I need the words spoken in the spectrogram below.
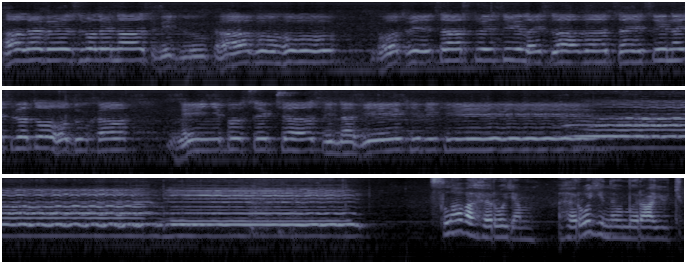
але визволи нас від лукавого. Бо Твоє царство, і сила і слава Отця і Сина і Святого Духа, нині повсякчас і на віки віки. Слава героям! Герої не вмирають.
